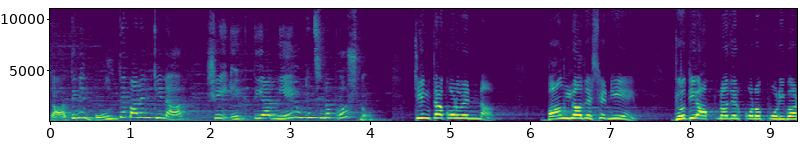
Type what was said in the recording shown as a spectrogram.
তা তিনি বলতে পারেন কিনা, সেই এখতিয়ার নিয়েই উঠেছিল প্রশ্ন। চিন্তা করবেন না। বাংলাদেশে নিয়ে যদি আপনাদের কোনো পরিবার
